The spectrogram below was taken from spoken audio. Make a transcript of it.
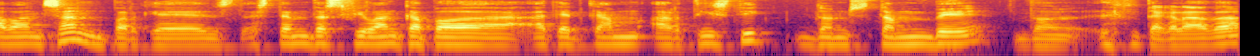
avançant perquè estem desfilant cap a aquest camp artístic, doncs també doncs, t'agrada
